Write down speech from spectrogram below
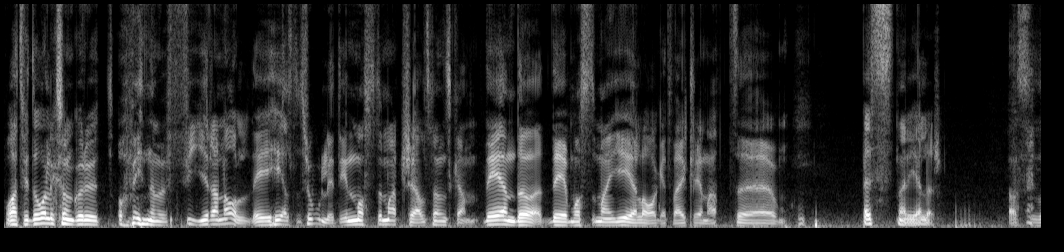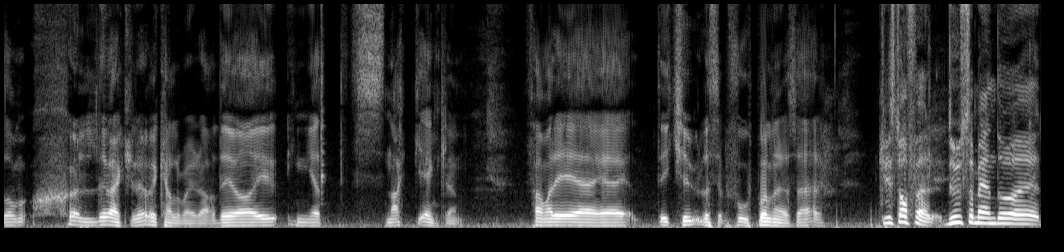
Och att vi då liksom går ut och vinner med 4-0, det är helt otroligt. I en måste-match i Allsvenskan. Det är ändå, det måste man ge laget verkligen att eh, bäst när det gäller. Alltså de sköljde verkligen över Kalmar idag. Det var ju inget snack egentligen. Fan vad det är, det är kul att se på fotboll när det är så här. Kristoffer, du som ändå, eh,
